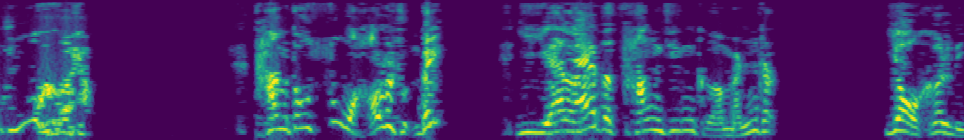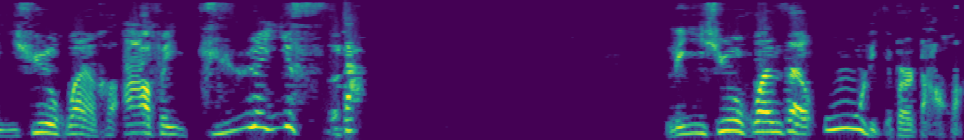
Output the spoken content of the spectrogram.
竹和尚。他们都做好了准备，也来到藏经阁门这儿，要和李寻欢和阿飞决一死战。李寻欢在屋里边答话：“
